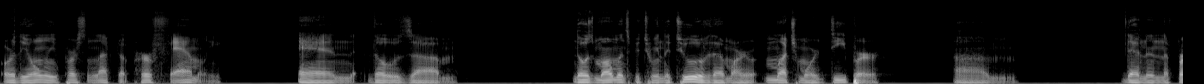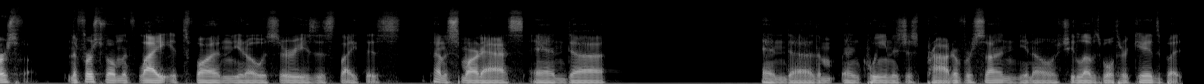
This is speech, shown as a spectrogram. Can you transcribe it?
or the only person left of her family, and those um, those moments between the two of them are much more deeper um, than in the first film. In the first film, it's light, it's fun. You know, Shuri is this like this kind of smart ass, and uh, and uh, the and Queen is just proud of her son. You know, she loves both her kids, but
